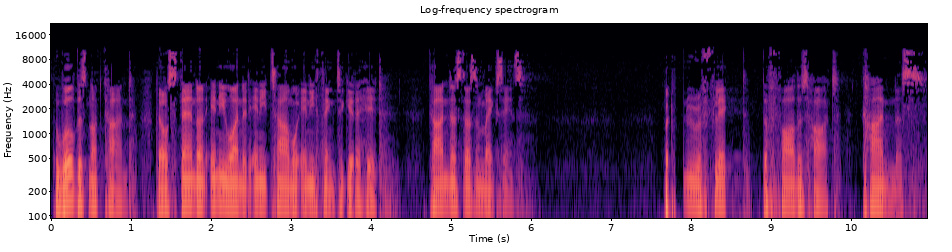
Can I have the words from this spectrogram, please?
The world is not kind. They'll stand on anyone at any time or anything to get ahead. Kindness doesn't make sense. But when we reflect the Father's heart, kindness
